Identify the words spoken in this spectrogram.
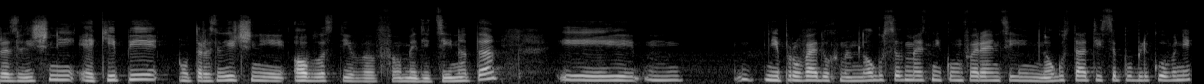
различни екипи от различни области в медицината и ние проведохме много съвместни конференции, много статии са публикувани,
